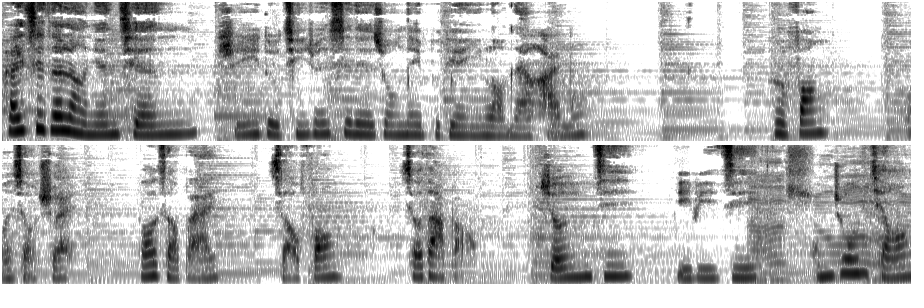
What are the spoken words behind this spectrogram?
还记得两年前《十一度青春》系列中那部电影《老男孩》吗？贺芳、王小帅、包小白、小芳、肖大宝、收音机、BB 机、红砖墙、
